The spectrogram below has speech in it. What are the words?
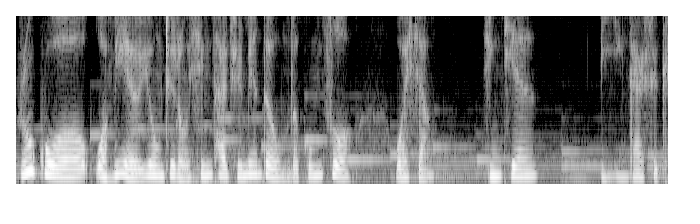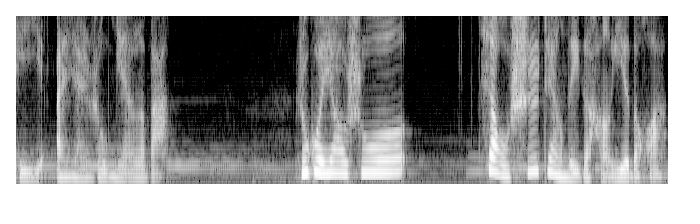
如果我们也用这种心态去面对我们的工作，我想，今天你应该是可以安然入眠了吧。如果要说，教师这样的一个行业的话，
